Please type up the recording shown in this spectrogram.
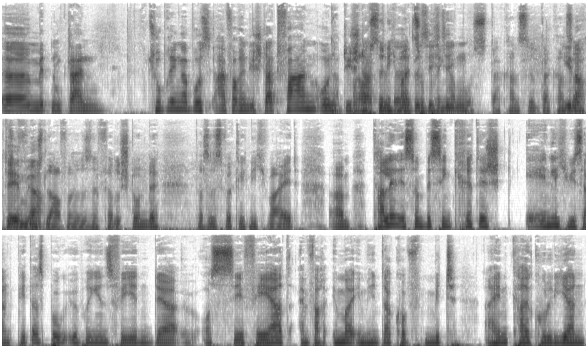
äh, mit einem kleinen Zubringerbus einfach in die Stadt fahren und da die Stadt du nicht mal äh, Zubringerbus. Da kannst du, da kannst Je du nachdem, auch zu Fuß ja. laufen. Das ist eine Viertelstunde. Das ist wirklich nicht weit. Ähm, Tallinn ist so ein bisschen kritisch, ähnlich wie St. Petersburg übrigens für jeden, der Ostsee fährt, einfach immer im Hinterkopf mit einkalkulieren.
